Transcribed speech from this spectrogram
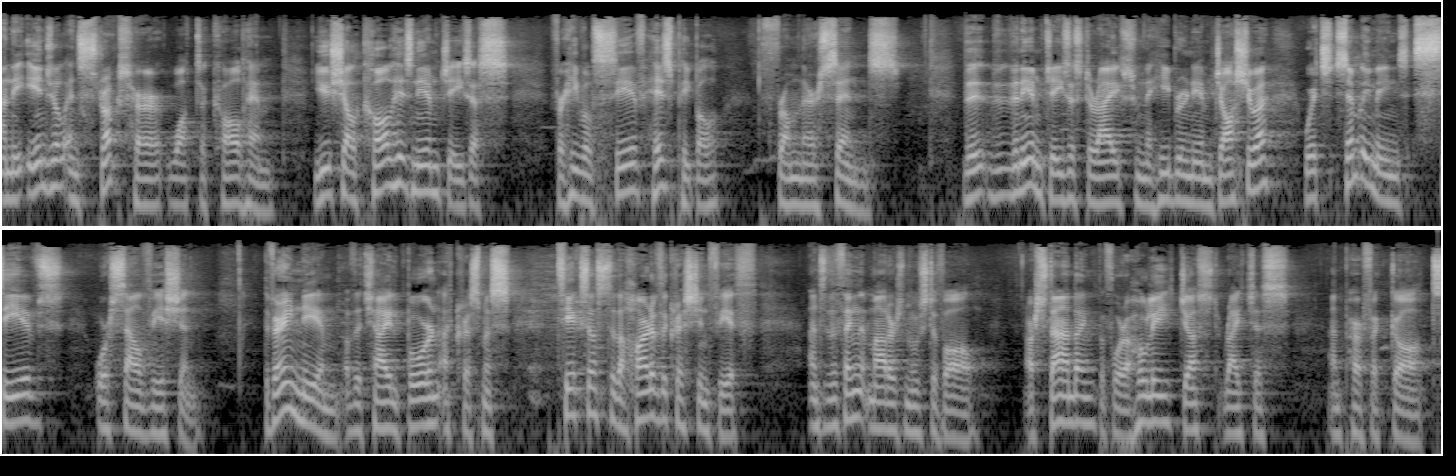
and the angel instructs her what to call him. You shall call his name Jesus for he will save his people from their sins. The, the name Jesus derives from the Hebrew name Joshua, which simply means saves or salvation. The very name of the child born at Christmas takes us to the heart of the Christian faith and to the thing that matters most of all our standing before a holy, just, righteous, and perfect God.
